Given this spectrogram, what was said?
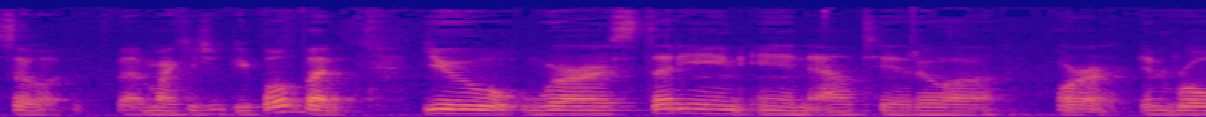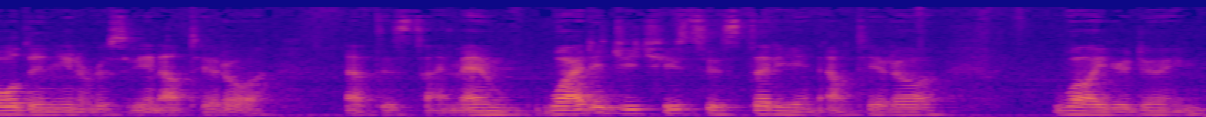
so uh, people, but you were studying in Aotearoa or enrolled in university in Aotearoa at this time. And why did you choose to study in Aotearoa while you're doing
